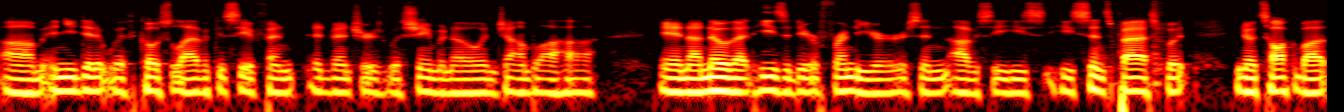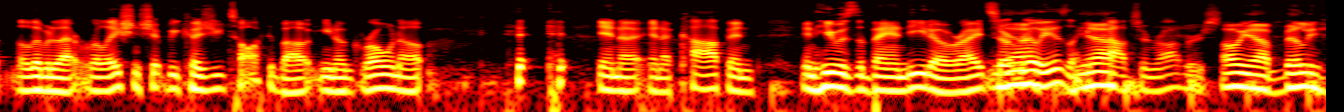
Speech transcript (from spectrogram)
um, and you did it with Coastal Advocacy Adventures with Shane Bonneau and John Blaha. And I know that he's a dear friend of yours, and obviously he's he's since passed. But you know, talk about a little bit of that relationship because you talked about you know growing up in a in a cop and and he was the bandito, right? So it really is like yeah. cops and robbers. Oh yeah, Billy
